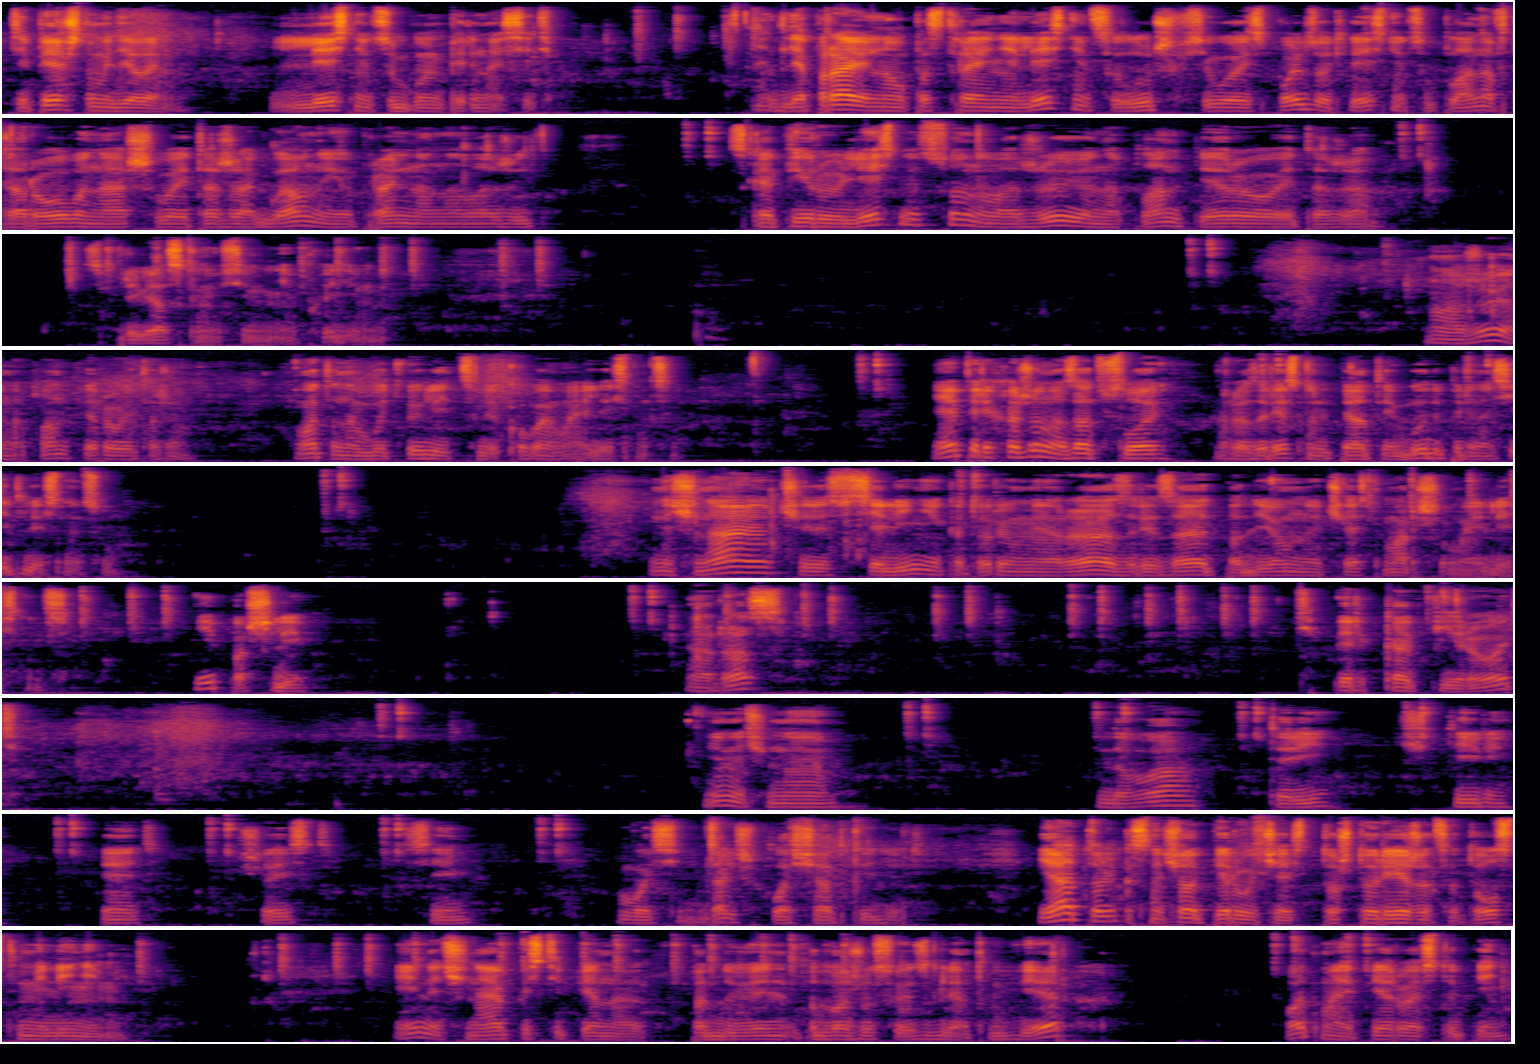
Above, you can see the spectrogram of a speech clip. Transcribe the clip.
Теперь что мы делаем? Лестницу будем переносить. Для правильного построения лестницы лучше всего использовать лестницу плана второго нашего этажа. Главное ее правильно наложить. Скопирую лестницу, наложу ее на план первого этажа. С привязками всеми необходимыми. Наложу ее на план первого этажа. Вот она будет выглядеть целиковая моя лестница. Я перехожу назад в слой, разрез 0,5 и буду переносить лестницу. Начинаю через все линии, которые у меня разрезают подъемную часть марша моей лестницы. И пошли. Раз. Теперь копировать. И начинаю. Два, три, четыре, пять, шесть, семь, восемь. Дальше площадка идет. Я только сначала первую часть, то, что режется толстыми линиями. И начинаю постепенно, подвожу свой взгляд вверх. Вот моя первая ступень.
